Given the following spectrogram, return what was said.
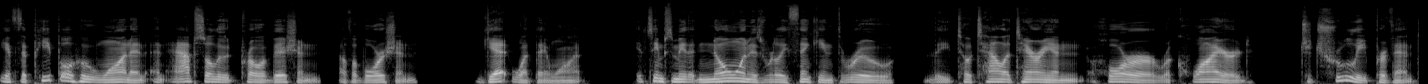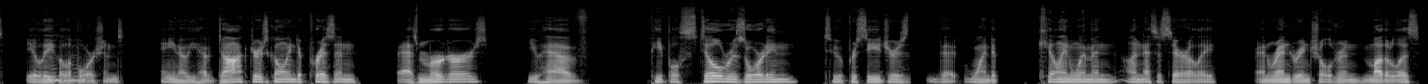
if the people who want an, an absolute prohibition of abortion get what they want, it seems to me that no one is really thinking through the totalitarian horror required to truly prevent illegal mm-hmm. abortions. And, you know, you have doctors going to prison as murderers. You have people still resorting to procedures that wind up killing women unnecessarily and rendering children motherless.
